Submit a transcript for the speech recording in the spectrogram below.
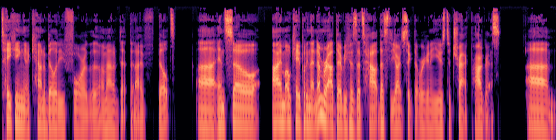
taking accountability for the amount of debt that I've built. Uh, and so I'm okay putting that number out there because that's how that's the yardstick that we're going to use to track progress. Um,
